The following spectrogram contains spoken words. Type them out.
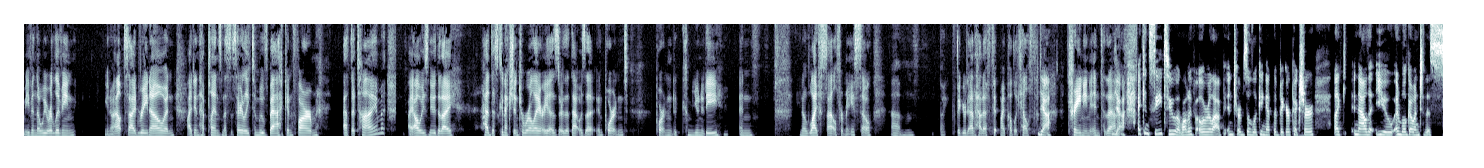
even though we were living, you know, outside Reno and I didn't have plans necessarily to move back and farm at the time, I always knew that I had this connection to rural areas or that that was an important, important community and, you know, lifestyle for me. So, um, I figured out how to fit my public health yeah training into that. Yeah. I can see too a lot of overlap in terms of looking at the bigger picture. Like now that you, and we'll go into this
